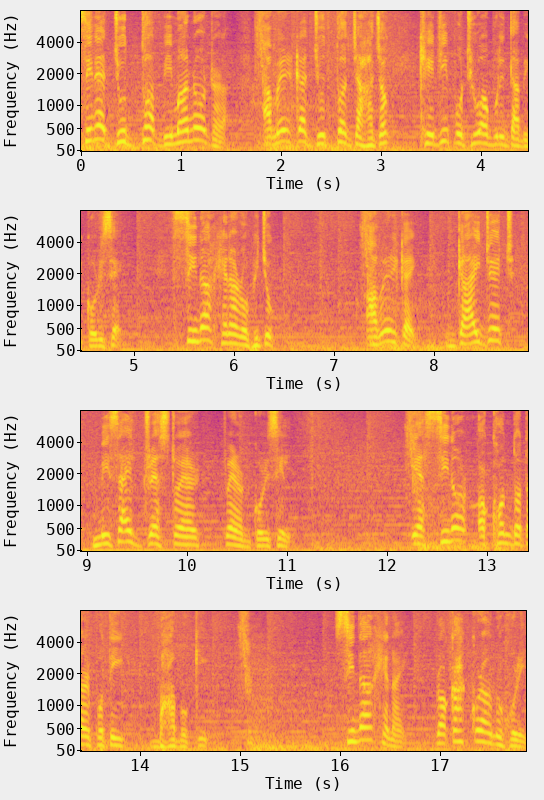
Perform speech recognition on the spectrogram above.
চীনে যুদ্ধ বিমানৰ দ্বাৰা আমেৰিকাৰ যুদ্ধ জাহাজক খেদি পঠিওৱা বুলি দাবী কৰিছে। চীনা সেনাৰ অভিযোগ আমেৰিকাই গাইডেড মিছাইল ড্ৰেষ্টয়াৰ প্ৰেৰণ কৰিছিল। এয়া চীনৰ অখণ্ডতাৰ প্ৰতি ভাবুকি। চীনা সেনাই প্ৰকাশ কৰা অনুসৰি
